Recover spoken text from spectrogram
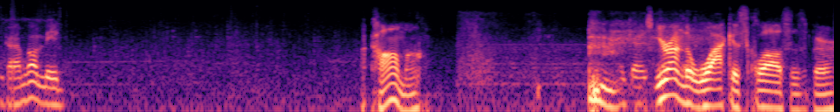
Okay, I'm going mid. A karma. Okay, so You're on the wackest classes, bro.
